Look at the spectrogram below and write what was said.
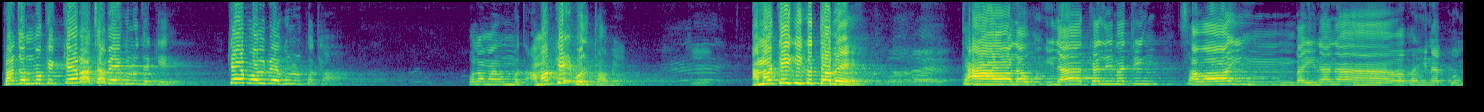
প্রজন্মকে কে বাঁচাবে এগুলো থেকে? কে বলবে এগুলোর কথা? ওলামার উম্মত, আমাকেই বলতে হবে। আমাকেই কি করতে হবে বলতে হবে تعالوا إلى كلمة سواء بيننا وبينكم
